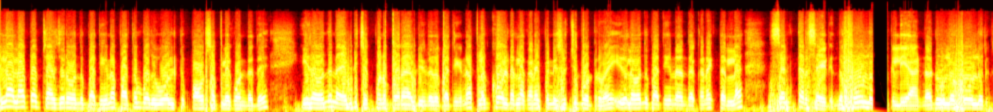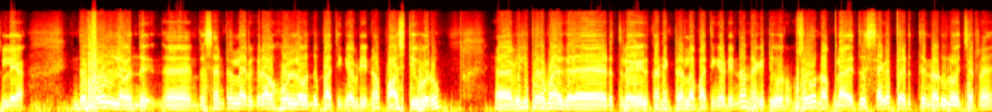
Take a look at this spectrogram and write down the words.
எல்லா லேப்டாப் சார்ஜரும் வந்து பார்த்தீங்கன்னா பத்தொம்பது வோல்ட் பவர் சப்ளை கொண்டது. இதை வந்து நான் எப்படி செக் பண்ண போகிறேன் அப்படின்றத பார்த்தீங்கன்னா ப்ளக் ஹோல்டரில் கனெக்ட் பண்ணி சுவிட்ச் போட்டுருவேன். இதில் வந்து பார்த்தீங்கன்னா இந்த கனெக்டரில் சென்டர் சைடு இந்த ஹோல் இருக்கு இல்லையா? நடுவில் ஹோல் இருக்கு இல்லையா? இந்த ஹோலில் வந்து இந்த சென்டரில் இருக்கிற ஹோலில் வந்து பார்த்தீங்க அப்படின்னா பாசிட்டிவ் வரும். வெளிப்புறமாக இருக்கிற இடத்துல கனெக்டரில் பார்த்தீங்க அப்படின்னா நெகட்டிவ் வரும். ஸோ நான் இது சிகப்பு எடுத்து நடுவில் வச்சிடுறேன்.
